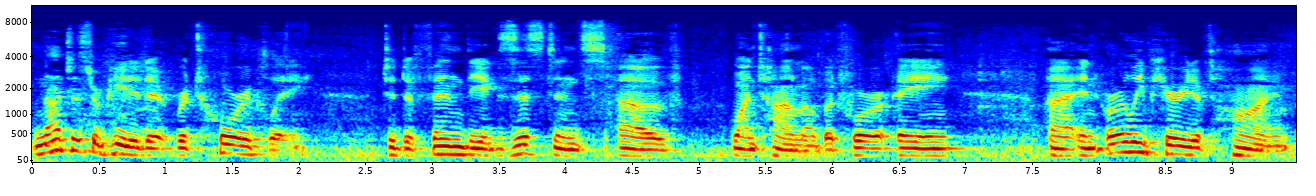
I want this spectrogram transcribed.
not just repeated it rhetorically to defend the existence of Guantanamo, but for a uh, an early period of time,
